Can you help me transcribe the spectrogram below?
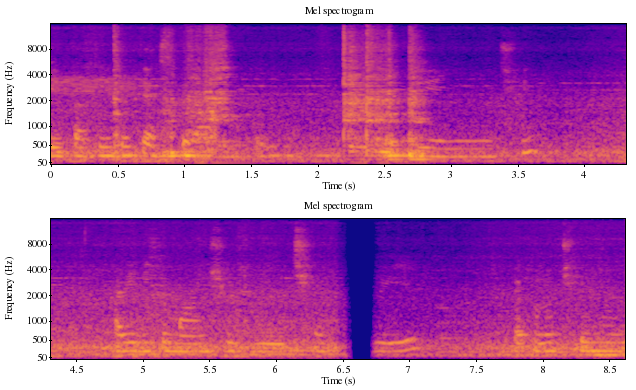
এই পাখিটাকে আজকে দিয়ে নিয়েছি। আর এদিকে মাংস ধুয়েছি। ধুয়ে এখনও ছেড়ে নেব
